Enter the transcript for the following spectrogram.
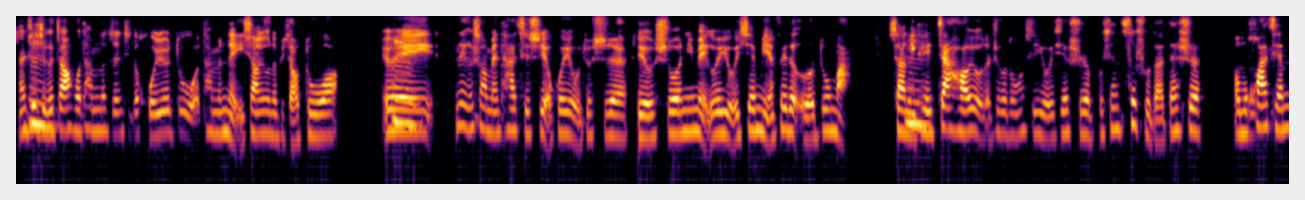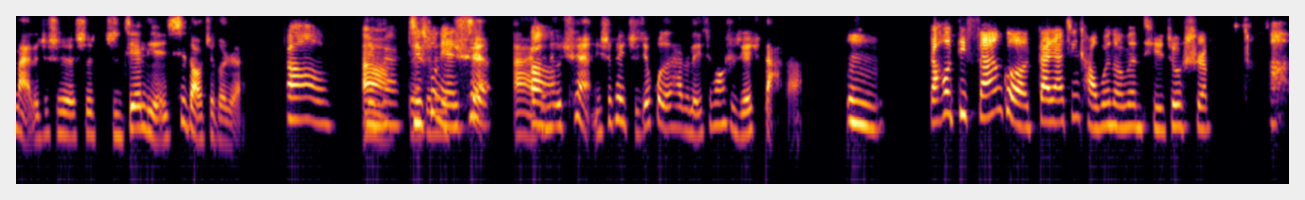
那这几个账户他们的整体的活跃度，他们哪一项用的比较多？因为那个上面它其实也会有，就是比如说你每个月有一些免费的额度嘛，像你可以加好友的这个东西，有一些是不限次数的，但是我们花钱买的就是是直接联系到这个人哦，明白，极速联系。哎，就那个券，你是可以直接获得他的联系方式，直接去打的。嗯，然后第三个大家经常问的问题就是，啊，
